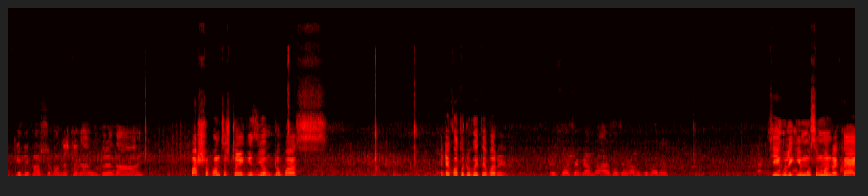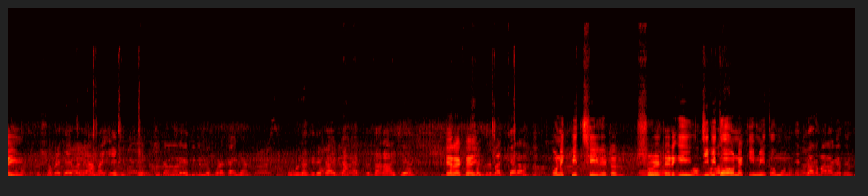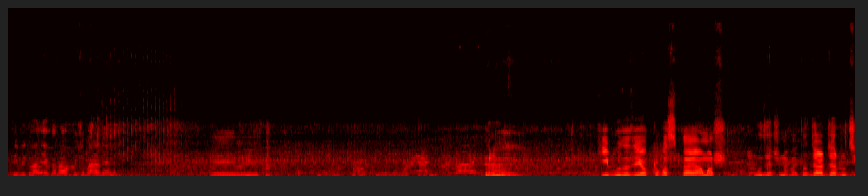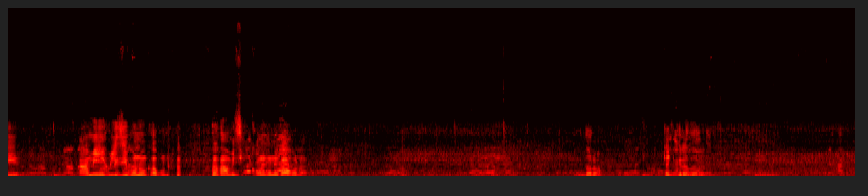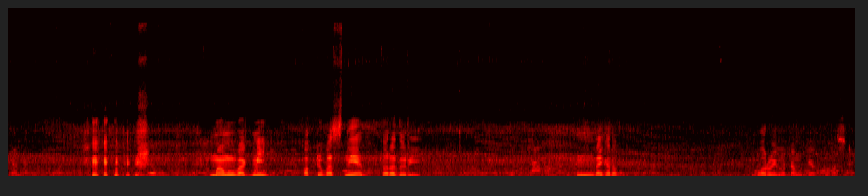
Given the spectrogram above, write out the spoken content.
KG পাঁচশো পঞ্চাশ টাকা দেওয়া হয়। পাঁচশো পঞ্চাশ টাকা কেজি অক্টোপাস। এটা কতটুকু হইতে পারে? গ্রাম আর ছশো গ্রাম হতে পারে। যে কি মুসলমানরা খায়? সবাই খাই বলে আমার এদিকে এ- সেটা আমার এদিকে লোকগুলা খাই না। ওরা ধীরে খায় যারা আছে এরা খায়। বাচ্চারা। অনেক পিচ্ছিল এটা শরীরটা। এটা কি জীবিত নাকি মৃত মনে হয়? একটু আগে মারা গেছে জীবিত এখনও বেশি মারা যায় না। কি বুঝো যে অক্টোপাস খায় আমার বুঝে আসে না। হয়তো যার যার রুচি, আমি এগুলি জীবনও খাব না। আমি কখনো খাব না। ধরো ঠিক ধরো। মামু বাগনি অক্টোপাস নিয়ে দরাদরি হুম দেখা দাও। বড়ই মোটামুটি অক্টোপাসটা।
